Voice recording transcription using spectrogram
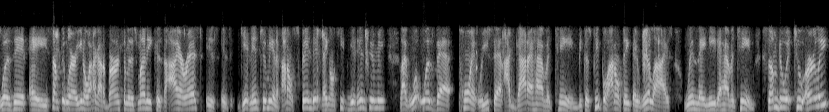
Was it a something where you know what? I got to burn some of this money because the IRS is is getting into me, and if I don't spend it, they're gonna keep getting into me. Like, what was that point where you said I gotta have a team? Because people, I don't think they realize when they need to have a team. Some do it too early,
